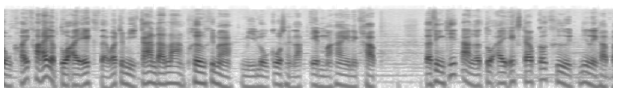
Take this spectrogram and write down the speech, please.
ทรงคล้ายๆ กับตัว iX แต่ว่าจะมีก้านด้านล่างเพิ่มขึ้นมา มีโลโก้สัญลักษณ์ M มาให้นะครับ แต่สิ่งที่ต่างกับตัว iX ครับก็คือนี่เลยครับ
